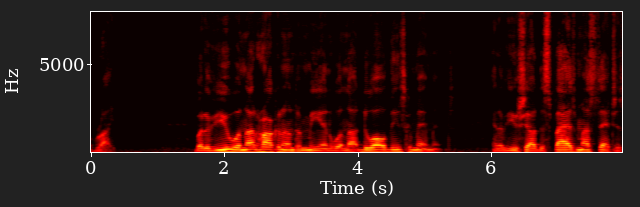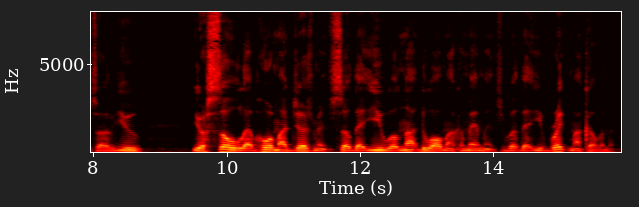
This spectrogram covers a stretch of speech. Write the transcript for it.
upright. But if you will not hearken unto me and will not do all these commandments, and if you shall despise my statutes, or if you your soul abhor my judgments, so that you will not do all my commandments, but that you break my covenant,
